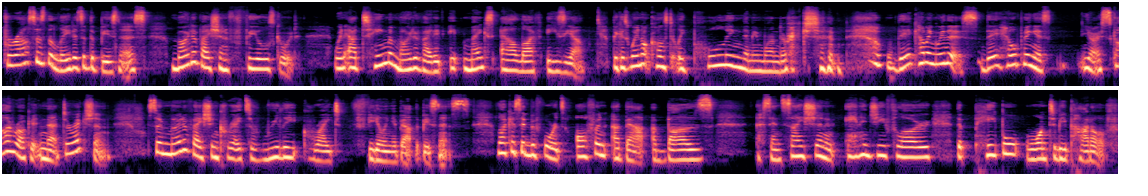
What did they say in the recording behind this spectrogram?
For us as the leaders of the business, motivation feels good. When our team are motivated, it makes our life easier because we're not constantly pulling them in one direction. They're coming with us. They're helping us, you know, skyrocket in that direction. So motivation creates a really great feeling about the business. Like I said before, it's often about a buzz, a sensation, an energy flow that people want to be part of.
